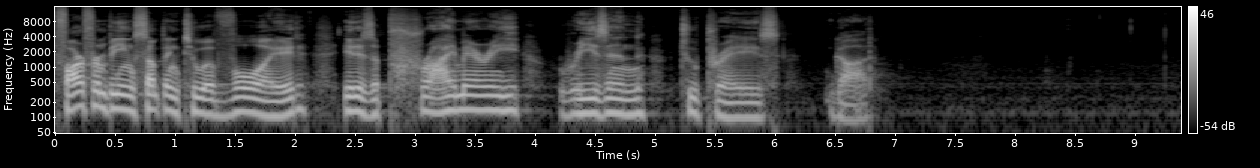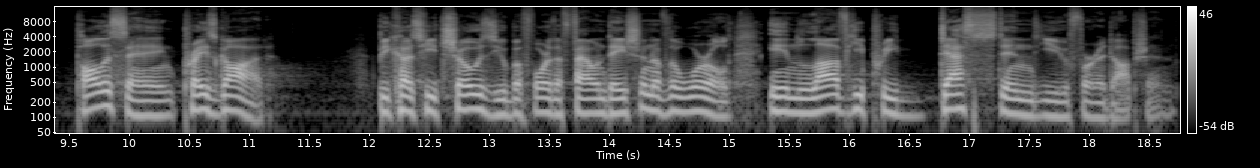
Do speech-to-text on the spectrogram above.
far from being something to avoid, it is a primary reason to praise God. Paul is saying, Praise God, because he chose you before the foundation of the world. In love, he predestined you for adoption.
